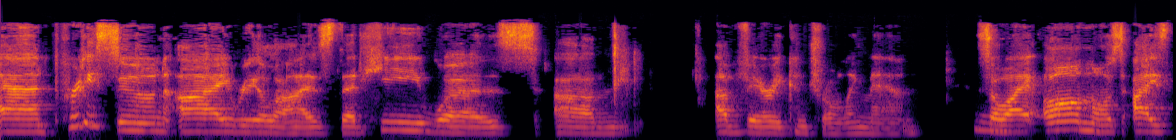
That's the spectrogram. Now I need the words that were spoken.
And pretty soon I realized that he was um, a very controlling man so mm. I almost, I,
